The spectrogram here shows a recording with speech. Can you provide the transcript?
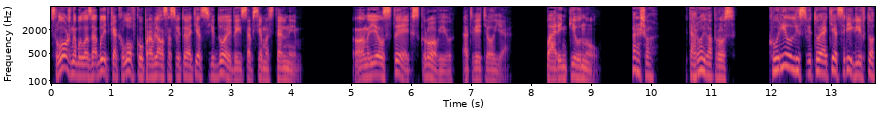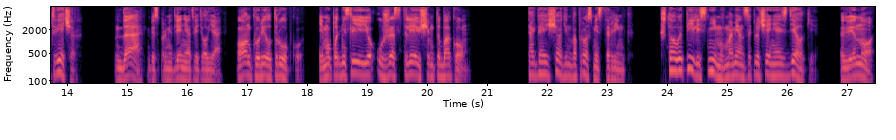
Сложно было забыть, как ловко управлялся святой отец с едой, да и со всем остальным. «Он ел стейк с кровью», — ответил я. Парень кивнул. «Хорошо. Второй вопрос. Курил ли святой отец Ригли в тот вечер?» «Да», — без промедления ответил я. «Он курил трубку. Ему поднесли ее уже с тлеющим табаком». «Тогда еще один вопрос, мистер Ринг. Что вы пили с ним в момент заключения сделки?» «Вино.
